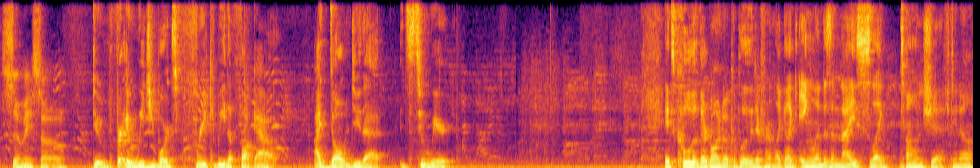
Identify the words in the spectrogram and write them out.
Assuming so. Dude, freaking Ouija boards freak me the fuck out. I don't do that. It's too weird. It's cool that they're going to a completely different like like England is a nice like tone shift, you know?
